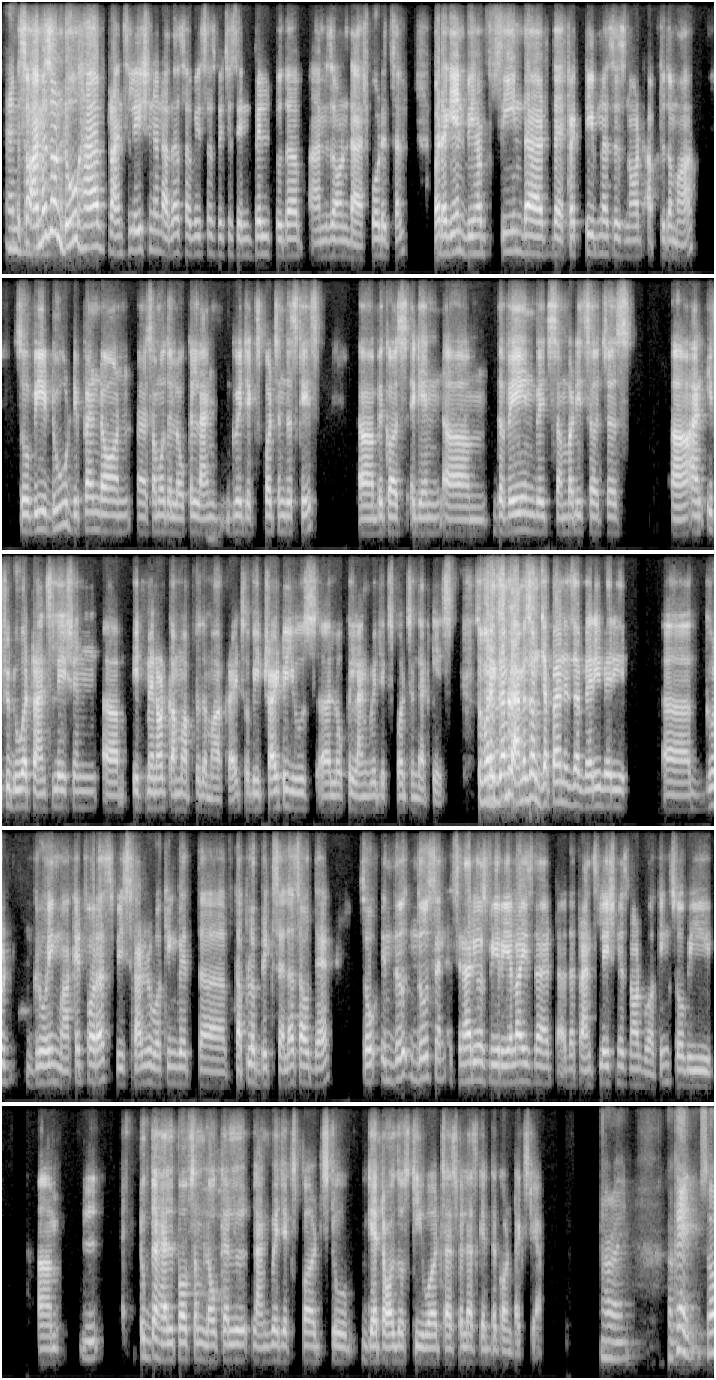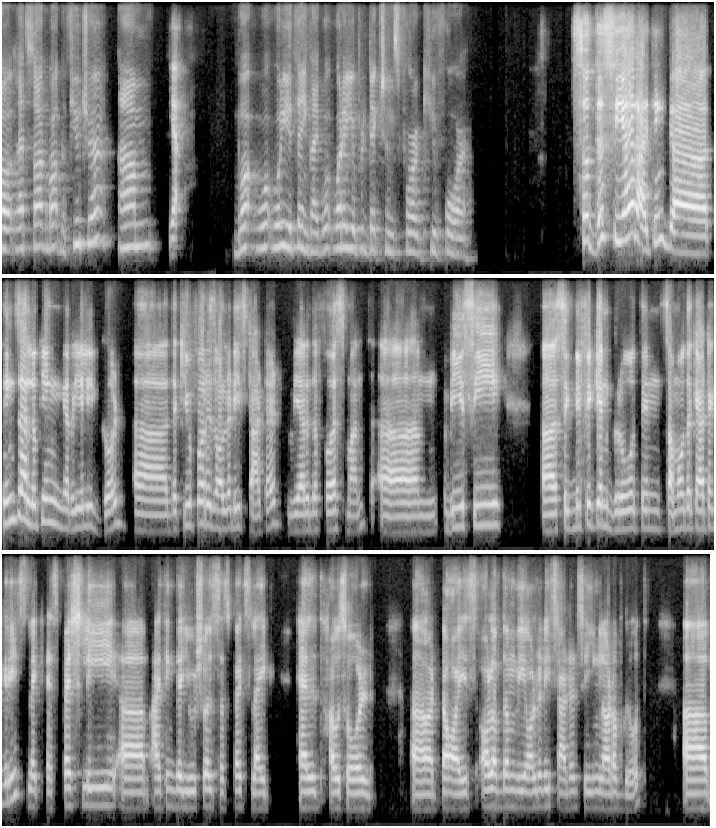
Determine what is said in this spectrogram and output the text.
And so Amazon do have translation and other services which is inbuilt to the Amazon dashboard itself. But again, we have seen that the effectiveness is not up to the mark. So we do depend on uh, some of the local language experts in this case, uh, because again, um, the way in which somebody searches uh, and if you do a translation, um, it may not come up to the mark, right? So we try to use uh, local language experts in that case. So, for example, Amazon Japan is a very, very uh, good growing market for us. We started working with a couple of big sellers out there. So in, the, in those scenarios, we realized that uh, the translation is not working. So we um, took the help of some local language experts to get all those keywords as well as get the context. Yeah. All right. Okay. So let's talk about the future. Um, yeah. What, what, what do you think? Like, what, what are your predictions for Q4? So this year, I think uh, things are looking really good. Uh, the Q4 is already started. We are in the first month. Um, we see uh, significant growth in some of the categories, like especially uh, I think the usual suspects like health, household, uh, toys. All of them we already started seeing a lot of growth. Uh,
